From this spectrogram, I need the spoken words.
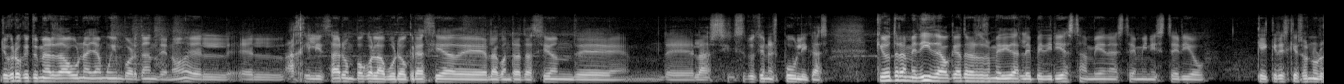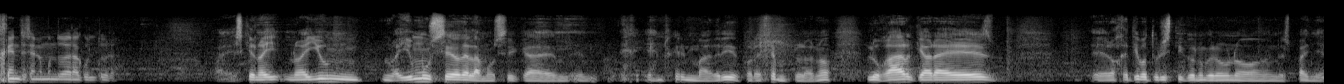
Yo creo que tú me has dado una ya muy importante, ¿no? El, agilizar un poco la burocracia de la contratación de, de las instituciones públicas. ¿Qué otra medida o qué otras dos medidas le pedirías también a este ministerio que crees que son urgentes en el mundo de la cultura? Es que no hay, no hay, un, no hay un museo de la música en, en, Madrid, por ejemplo, ¿no? lugar que ahora es el objetivo turístico número uno en España.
